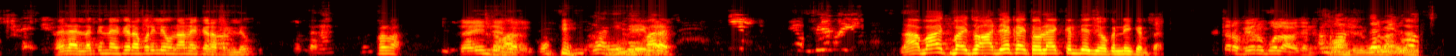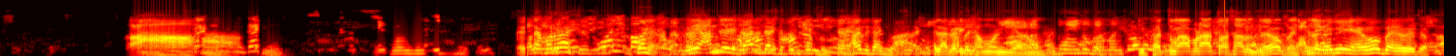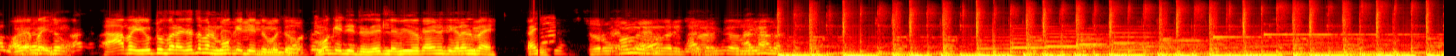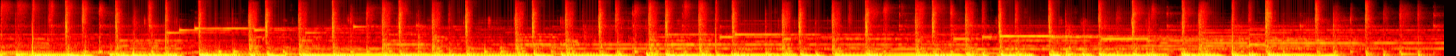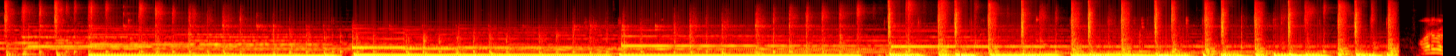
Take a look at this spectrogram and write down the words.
પહેલા લગ્ન ના ફેરા ફરી લેવું નાના ફેરા ફરી લેવું. ફરવા. મારે. હા બસ ભાઈ જો આ દેખાય તો લાઈક કરી દેજો કે નહીં કરતા. તારો ફેરો બોલાવે છે. એકતા ફરવા? કોણ? હવે આમ જે ટ્રાફિક થાય છે પછી કેટલી ટ્રાફિક થાય એલા ઘડી ખમોણી યાર હું. ઈ ફતવા આપડા તો સારું છે હો ભાઈ. આમ તો રવિ હો ભાઈ હવે તો. હવે ભાઈ હા ભાઈ યુટ્યુબર છે તમને મને મૂકી દીધું બધું. મૂકી દીધું એટલે બીજું કઈ નથી કરણભાઈ કઈ કમ લેન કરી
